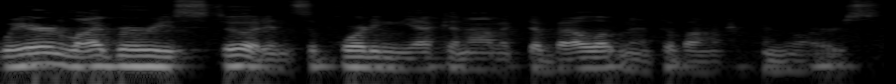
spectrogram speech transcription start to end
where libraries stood in supporting the economic development of entrepreneurs.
